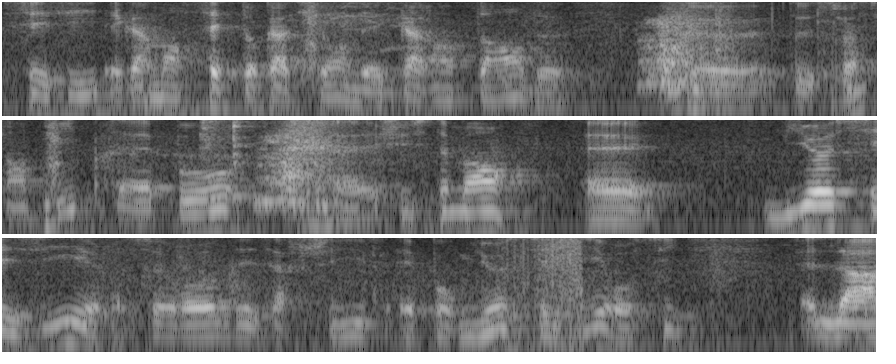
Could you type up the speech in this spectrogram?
saisi également cette occasion des 40 ans de, 68 euh, pour euh, justement euh, mieux saisir ce rôle des archives et pour mieux saisir aussi la,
